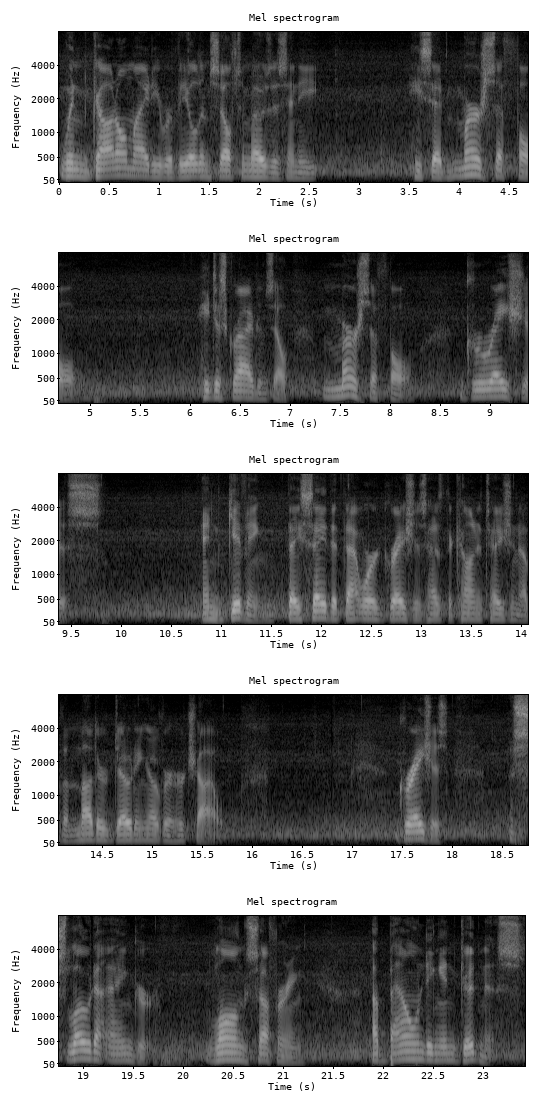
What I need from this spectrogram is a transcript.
when God Almighty revealed Himself to Moses and he he said merciful. He described Himself merciful, gracious, and giving. They say that that word gracious has the connotation of a mother doting over her child. Gracious, slow to anger, long suffering, abounding in goodness,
